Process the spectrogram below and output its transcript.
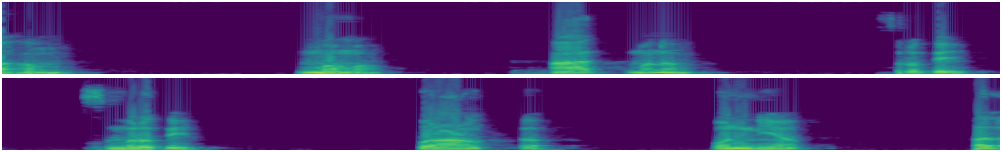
અહમ, મમ, આત્મન, શ્રુતિ, સ્મૃતિ, પુરાણોક્ત, પુણ્ય, ફલ,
